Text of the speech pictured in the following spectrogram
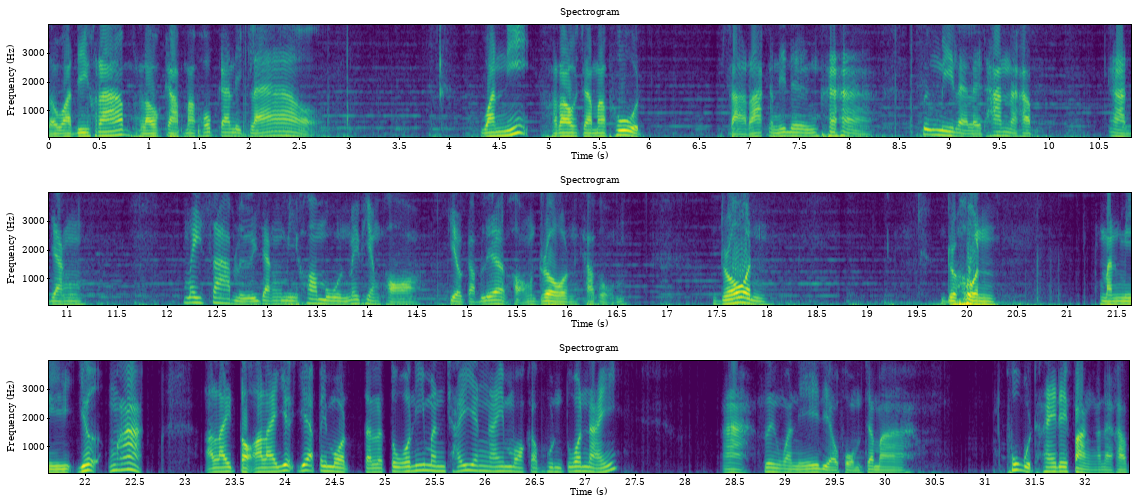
สวัสดีครับ เรากลับมาพบกันอีกแล้ว วันนี้เราจะมาพูดสาระกันนิดนึง ซึ่งมีหลาย ๆ ท่านนะครับ อาจยังไม่ทราบหรือยังมีข้อมูลไม่เพียงพอเกี่ยวกับเรื่องของโดรนครับผม โดรน โดรน มันมีเยอะมาก อะไรต่ออะไรเยอะแยะไปหมด แต่ละตัวนี้มันใช้ยังไงเหมาะกับหุ่นตัวไหน อ่าซึ่งวันนี้เดี๋ยวผมจะมาพูดให้ได้ฟังกันนะครับ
